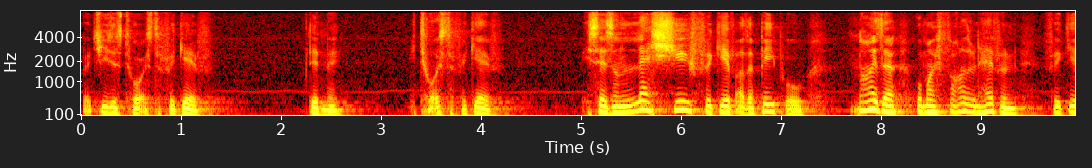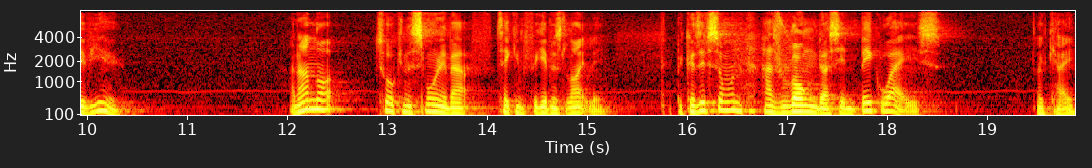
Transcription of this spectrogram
But Jesus taught us to forgive, didn't he? He taught us to forgive. He says, Unless you forgive other people, neither will my Father in heaven forgive you. And I'm not talking this morning about taking forgiveness lightly. Because if someone has wronged us in big ways, okay,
